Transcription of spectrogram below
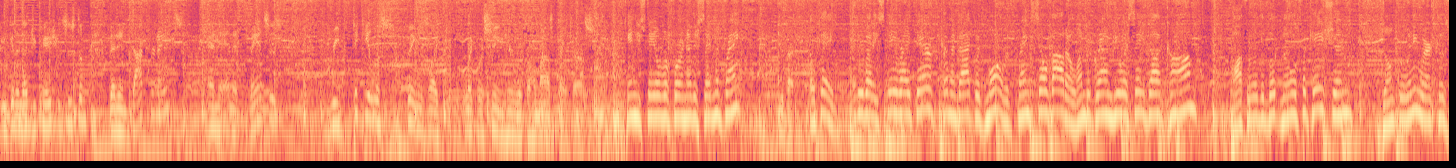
you get an education system that indoctrinates and, and advances ridiculous things like like we're seeing here with the Hamas protests. Can you stay over for another segment, Frank? You bet. Okay, everybody stay right there. Coming back with more with Frank Salvato, undergroundusa.com, author of the book Nullification. Don't go anywhere because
